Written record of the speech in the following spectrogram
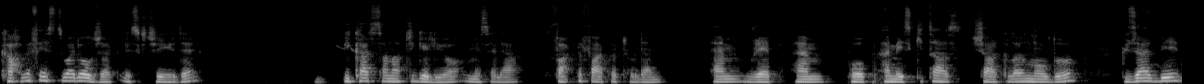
kahve festivali olacak Eskişehir'de. Birkaç sanatçı geliyor mesela farklı farklı türden hem rap hem pop hem eski tarz şarkıların olduğu güzel bir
